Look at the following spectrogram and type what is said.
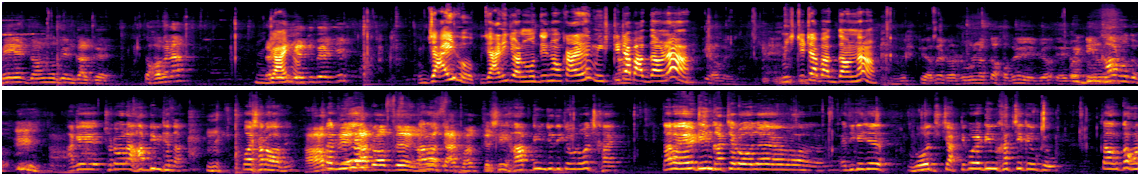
মেয়ের জন্মদিন কালকে। তো হবে না? যাই হোক। যাই হোক যারই জন্মদিন হোক আরে মিষ্টিটা বাদ দাও না। মিষ্টিটা বাদ দাও না। মিষ্টি হবে রসগোল্লা তো হবে ওই ডিম খাওয়ার মতো। আগে ছোটবেলায় হাফ ডিম খেতাম পয়সার অভাবে। সেই হাফ ডিম যদি কেউ রোজ খায় তাহলে এই ডিম খাচ্ছে রোজ এদিকে যে রোজ চারটে করে ডিম খাচ্ছে কেউ কেউ তা- তখন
